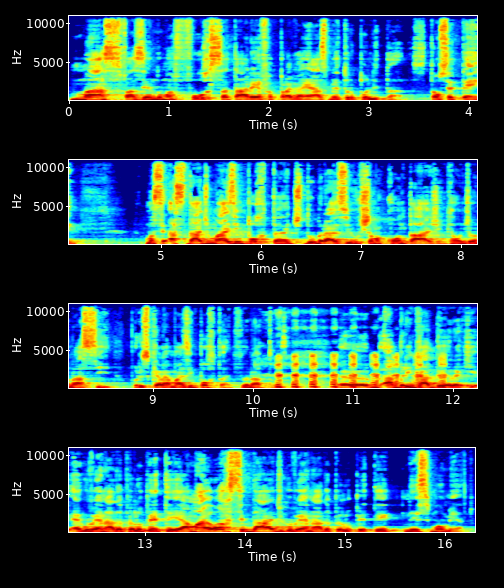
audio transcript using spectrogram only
mas fazendo uma força-tarefa para ganhar as metropolitanas. Então você tem uma, a cidade mais importante do Brasil, chama Contagem, que é onde eu nasci. Por isso que ela é mais importante, viu, Natuza? é, a brincadeira aqui é governada pelo PT. É a maior cidade governada pelo PT nesse momento.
